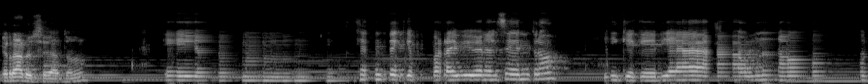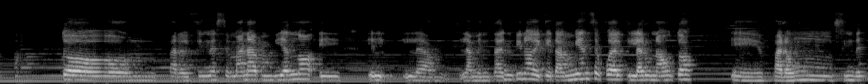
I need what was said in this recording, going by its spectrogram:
Qué raro ese dato, ¿no? Eh, gente que por ahí vive en el centro y que quería un auto para el fin de semana viendo eh, la, la mentalidad de que también se puede alquilar un auto eh, para un fin de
